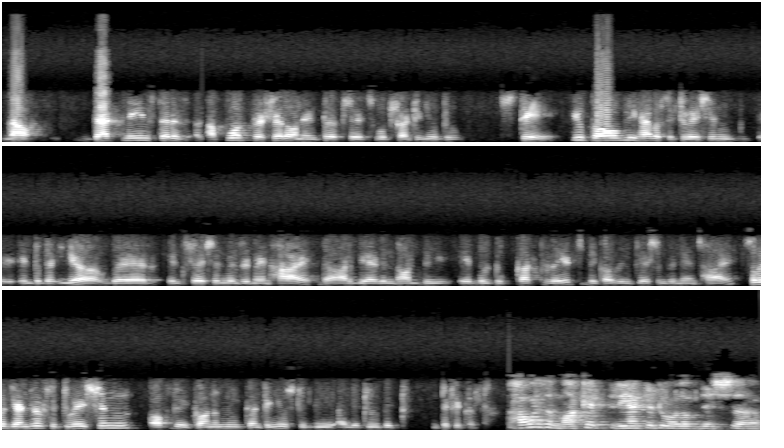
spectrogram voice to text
Now, that means there is upward pressure on interest rates would continue to stay, you probably have a situation into the year where inflation will remain high. The RBI will not be able to cut rates because inflation remains high. So the general situation of the economy continues to be a little bit difficult. How has the market reacted to all of this, uh,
